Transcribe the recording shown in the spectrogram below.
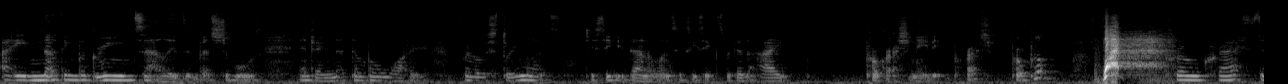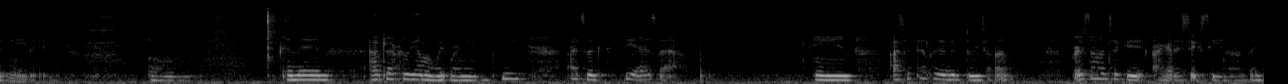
I ate nothing but green salads and vegetables and drank nothing but water for those three months just to get down to 166 because I procrastinated. Procrast pro, pro, What? procrastinated. Um, and then after I finally got my weight where I needed to be, I took the ASVAB. And I took that like a good three times. First time I took it, I got a 60 and I was like,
